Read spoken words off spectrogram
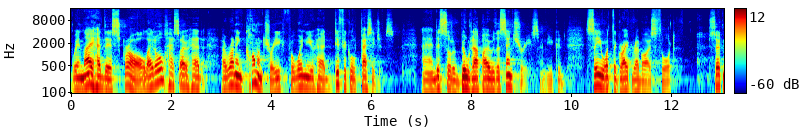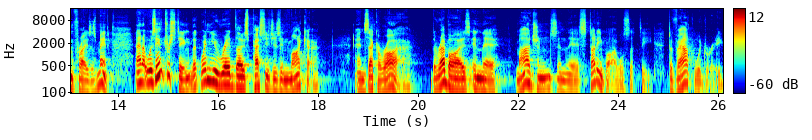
when they had their scroll, they'd all also had a running commentary for when you had difficult passages. And this sort of built up over the centuries, and you could see what the great rabbis thought certain phrases meant. And it was interesting that when you read those passages in Micah and Zechariah, the rabbis in their margins, in their study Bibles that the devout would read,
